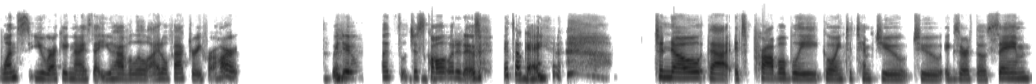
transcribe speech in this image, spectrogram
once you recognize that you have a little idol factory for a heart, we do. Let's just call it what it is. It's okay. Mm-hmm. to know that it's probably going to tempt you to exert those same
